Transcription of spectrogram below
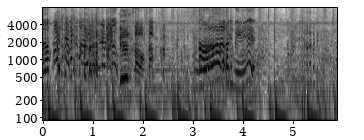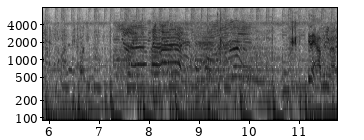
เอาค่ะเริ่มเอ้ยทำไมไม่ทำไมเร็วหนึ่งสองสามเออต้องอย่างนี้ ที่ไหนครับพี่ลุงครับ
